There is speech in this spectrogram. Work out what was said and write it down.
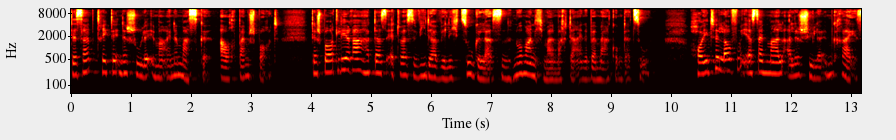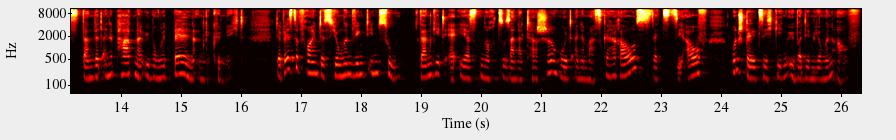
Deshalb trägt er in der Schule immer eine Maske, auch beim Sport. Der Sportlehrer hat das etwas widerwillig zugelassen, nur manchmal macht er eine Bemerkung dazu. Heute laufen erst einmal alle Schüler im Kreis. Dann wird eine Partnerübung mit Bällen angekündigt. Der beste Freund des Jungen winkt ihm zu. Dann geht er erst noch zu seiner Tasche, holt eine Maske heraus, setzt sie auf und stellt sich gegenüber dem Jungen auf.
